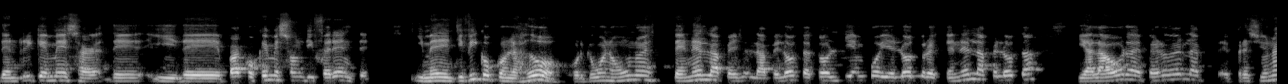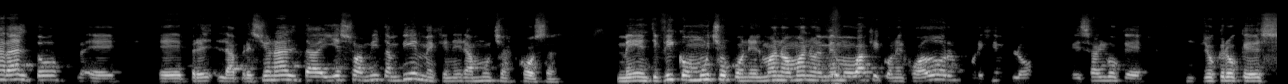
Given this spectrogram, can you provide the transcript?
Enrique Mesa y de Paco Gemes son diferentes y me identifico con las dos, porque bueno, uno es tener la, pelota todo el tiempo y el otro es tener la pelota y a la hora de perderla, eh, presionar alto, eh, eh, la presión alta, y eso a mí también me genera muchas cosas. Me identifico mucho con el mano a mano de Memo Vázquez con el jugador, por ejemplo, es algo que yo creo que es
